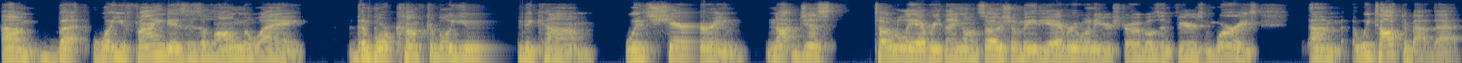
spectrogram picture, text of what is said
Um, but what you find is is along the way the more comfortable you become with sharing not just totally everything on social media, every one of your struggles and fears and worries, um, we talked about that.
